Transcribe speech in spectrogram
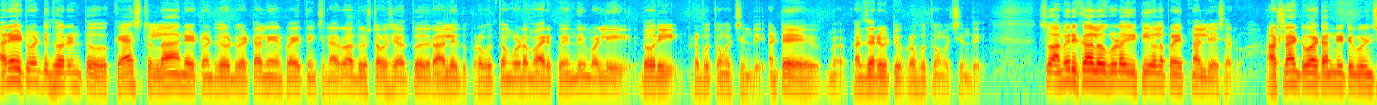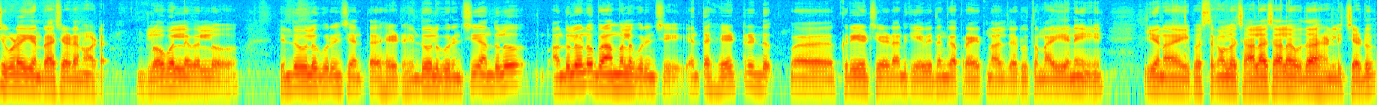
అనేటువంటి ధోరణితో క్యాస్ట్ లా అనేటువంటి తోటి పెట్టాలని నేను ప్రయత్నించినారు. అదృష్టవశాత్తు అది రాలేదు. ప్రభుత్వం కూడా మారిపోయింది. మళ్ళీ డోరీ ప్రభుత్వం వచ్చింది. అంటే కన్జర్వేటివ్ ప్రభుత్వం వచ్చింది. సో అమెరికాలో కూడా ఇటీవల ప్రయత్నాలు చేశారు. అట్లాంటి వాటన్నిటి గురించి కూడా ఈయన రాశాడనమాట. గ్లోబల్ లెవెల్లో హిందువుల గురించి ఎంత హేట్ హిందువుల గురించి అందులో అందులోనూ బ్రాహ్మణుల గురించి ఎంత హేట్రెడ్ క్రియేట్ చేయడానికి ఏ విధంగా ప్రయత్నాలు జరుగుతున్నాయి అని ఈయన ఈ పుస్తకంలో చాలా చాలా ఉదాహరణలు ఇచ్చాడు.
